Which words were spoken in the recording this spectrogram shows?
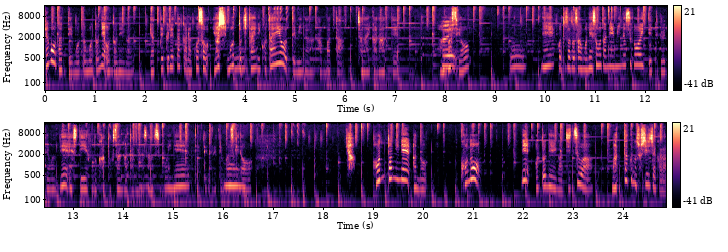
れもだってもともとね、音音がやってくれたからこそ、よし、もっと期待に応えようってみんなが頑張ったんじゃないかなって思いますよ。うん、ねことさとさんもね、そうだね、みんなすごいって言ってくれてもね、STF の監督さん方皆さんすごいねって言ってくれてますけど、うん。いや、本当にね、あの、この、ね、音ねが実は全くの初心者から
